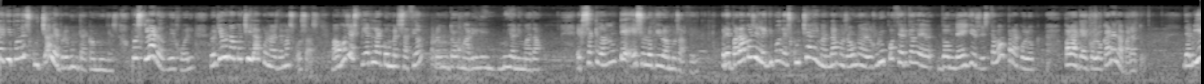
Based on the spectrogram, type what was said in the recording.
el equipo de escucha? le pregunta Camuñas. Pues claro, dijo él. Lo llevo en la mochila con las demás cosas. ¿Vamos a espiar la conversación? preguntó Marilyn, muy animada. Exactamente eso es lo que íbamos a hacer. Preparamos el equipo de escucha y mandamos a uno del grupo cerca de donde ellos estaban para, para que colocara el aparato. Debería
